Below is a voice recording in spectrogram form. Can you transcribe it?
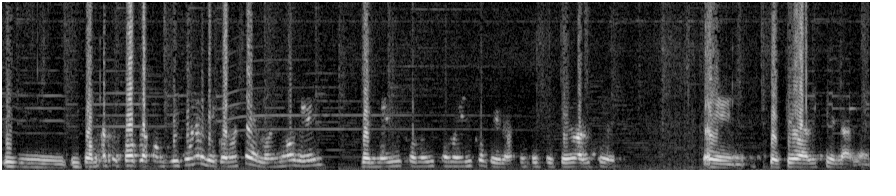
y, tomar sus propias conclusiones de conocerlo, y no de del me dijo, me dijo, me dijo que la gente se lleva, ¿viste? Eh, se lleva, ¿viste? La, la,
